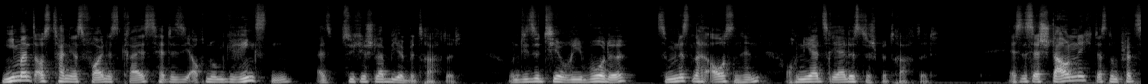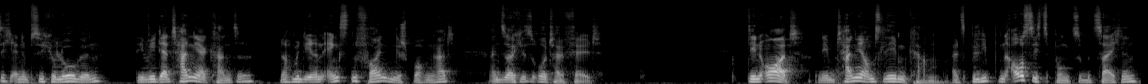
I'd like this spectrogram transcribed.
Niemand aus Tanjas Freundeskreis hätte sie auch nur im geringsten als psychisch labil betrachtet. Und diese Theorie wurde, zumindest nach außen hin, auch nie als realistisch betrachtet. Es ist erstaunlich, dass nun plötzlich eine Psychologin, die weder Tanja kannte, noch mit ihren engsten Freunden gesprochen hat, ein solches Urteil fällt. Den Ort, an dem Tanja ums Leben kam, als beliebten Aussichtspunkt zu bezeichnen,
